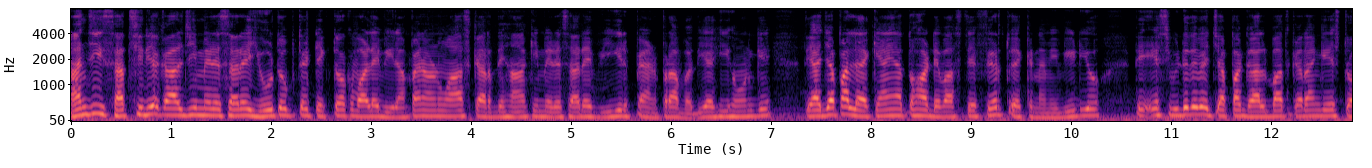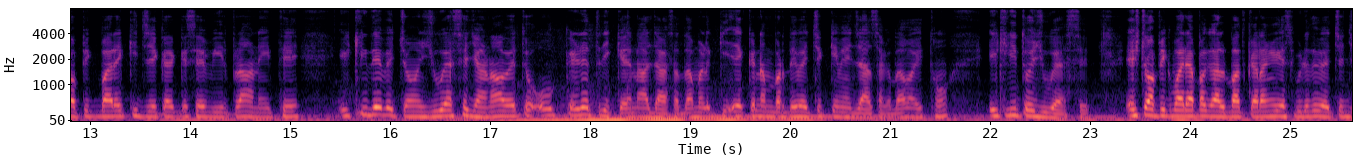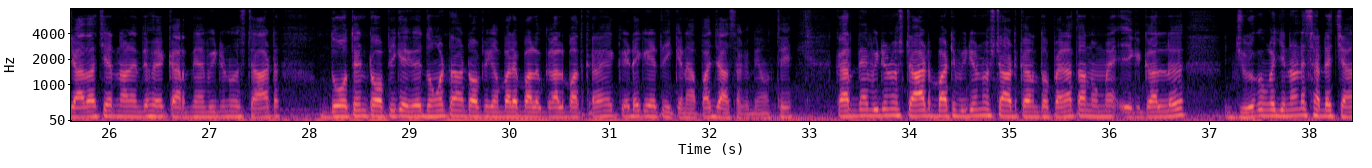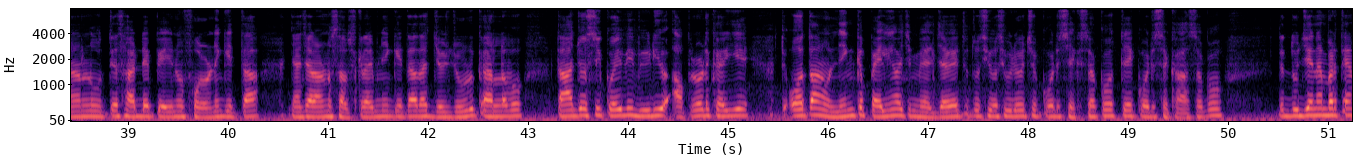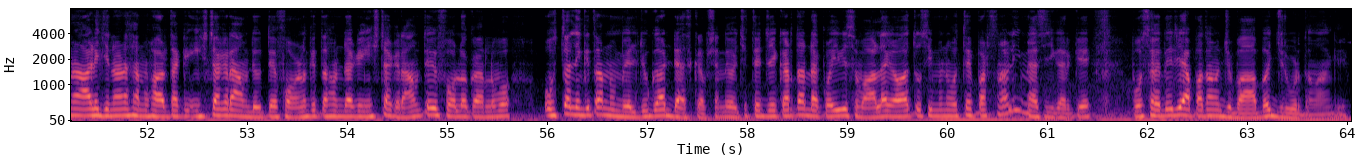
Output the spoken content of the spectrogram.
ਹਾਂਜੀ, ਸਤਿ ਸ਼੍ਰੀ ਅਕਾਲ ਜੀ ਮੇਰੇ ਸਾਰੇ YouTube ਤੇ TikTok ਵਾਲੇ ਵੀਰਾਂ ਭੈਣਾਂ ਨੂੰ ਆਸ ਕਰਦੇ ਹਾਂ ਕਿ ਮੇਰੇ ਸਾਰੇ ਵੀਰ, ਭੈਣ ਭਰਾ ਵਧੀਆ ਹੀ ਹੋਣਗੇ ਤੇ ਅੱਜ ਆਪਾਂ ਲੈ ਕੇ ਆਏ ਹਾਂ ਤੁਹਾਡੇ ਵਾਸਤੇ ਫਿਰ ਤੋਂ ਇੱਕ ਨਵੀਂ ਵੀਡੀਓ ਤੇ ਇਸ ਵੀਡੀਓ ਦੇ ਵਿੱਚ ਆਪਾਂ ਗੱਲਬਾਤ ਕਰਾਂਗੇ ਇਸ ਟੌਪਿਕ ਬਾਰੇ ਕਿ ਜੇਕਰ ਕਿਸੇ ਵੀਰ ਭਰਾ ਨੇ ਇੱਥੇ ਇਟਲੀ ਦੇ ਵਿੱਚੋਂ USA ਜਾਣਾ ਹੋਵੇ ਤੇ ਉਹ ਕਿਹੜੇ ਤਰੀਕੇ ਨਾਲ ਜਾ ਸਕਦਾ, ਮਤਲਬ ਕਿ ਇੱਕ ਨੰਬਰ ਦੇ ਵਿੱਚ ਕਿਵੇਂ ਜਾ ਸਕਦਾ ਵਾ ਇੱਥੋਂ ਇਟਲੀ ਤੋਂ USA ਇਸ ਟੌਪਿਕ ਬਾਰੇ ਆਪਾਂ ਗੱਲਬਾਤ ਕਰਾਂਗੇ। ਇਸ ਵੀਡੀਓ ਦੇ ਵਿੱਚ ਜ਼ਿਆਦਾ ਚਿਰ ਨਾ ਲੈਂਦੇ ਹੋਏ ਕਰਦੇ ਹਾਂ ਵੀਡੀਓ ਨੂੰ ਸਟਾਰਟ ਦੋ ਤਿੰਨ ਟੌਪਿਕ ਹੈਗੇ। ਦੋਵਾਂ ਟਾ- ਟੌਪਿਕਾਂ ਬਾਰੇ ਬਲ- ਗੱਲਬਾਤ ਕਰਾਂਗੇ ਕਿਹੜੇ ਕਿਹੜੇ ਤਰੀਕੇ ਨਾਲ ਆਪਾਂ ਜਾ ਸਕਦੇ ਹਾਂ ਉੱਥੇ। ਕਰਦੇ ਹਾਂ ਵੀਡੀਓ ਨੂੰ ਸਟਾਰਟ ਬਟ ਵੀਡੀਓ ਨੂੰ ਸਟਾਰਟ ਕਰਨ ਤੋਂ ਪਹਿਲਾਂ ਤੁਹਾਨੂੰ ਮੈਂ ਇੱਕ ਗੱਲ ਜ਼ਰੂਰ ਕਹੂੰਗਾ। ਜਿਨ੍ਹਾਂ ਨੇ ਸਾਡੇ ਚੈਨਲ ਨੂੰ ਉੱਤੇ ਸਾਡੇ ਪੇਜ ਨੂੰ ਫੋਲੋ ਨਹੀਂ ਕੀਤਾ ਜਾਂ ਚੈਨਲ ਨੂੰ ਸਬਸਕ੍ਰਾਈਬ ਨਹੀਂ ਕੀਤਾ, ਤਾਂ ਜ- ਜ਼ਰੂਰ ਕਰ ਲਵੋ। ਤਾਂ ਜੋ ਅਸੀਂ ਕੋਈ ਵੀ ਵੀਡੀਓ ਅਪਲੋਡ ਕਰੀਏ, ਤੇ ਉਹ ਤੁਹਾਨੂੰ ਲਿੰਕ ਪਹਿਲੀਆਂ ਵਿੱਚ ਮਿਲ ਜਾਵੇ, ਤੇ ਤੁਸੀਂ ਉਸ ਵੀਡੀਓ 'ਚ ਕੁਝ ਸਿੱਖ ਸਕੋ ਤੇ ਕੁਝ ਸਿਖਾ ਸਕੋ। ਤੇ ਦੂਜੇ ਨੰਬਰ ਤੇ ਨਾਲ ਹੀ ਜਿਨ੍ਹਾਂ ਨੇ ਸਾਨੂੰ ਹਾਲ ਤੱਕ ਇੰਸਟਾਗ੍ਰam ਦੇ ਉੱਤੇ ਫੋਲੋ ਕੀਤਾ ਹੁਣ ਜਾ ਕੇ ਇੰਸਟਾਗ੍ਰam ਤੇ ਵੀ ਫੋਲੋ ਕਰ ਲਵੋ, ਉਸ ਦਾ ਲਿੰਕ ਤੁਹਾਨੂੰ ਮਿਲ ਜੂਗਾ ਡਿਸਕ੍ਰਿਪਸ਼ਨ ਦੇ ਵਿੱਚ। ਤੇ ਜੇਕਰ ਤੁਹਾਡਾ ਕੋਈ ਵੀ ਸਵਾਲ ਹੈਗਾ ਵਾ, ਤੁਸੀਂ ਮੈਨੂੰ ਉੱਥੇ ਪਰਸਨਲੀ ਮੈਸੇਜ ਕਰਕੇ ਪੁੱਛ ਸਕਦੇ ਜੇ, ਆਪਾਂ ਤੁਹਾਨੂੰ ਜਵਾਬ ਜ਼ਰੂਰ ਦਵਾਂਗੇ।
